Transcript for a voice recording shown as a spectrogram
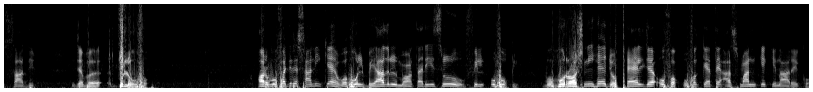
صادق جب طلوع ہو۔ اور وہ فجر ثانی کیا ہے؟ وہ البیاد المعتریس فی الافقی وہ وہ روشنی ہے جو پھیل جائے، افق افق کہتے ہیں آسمان کے کنارے کو۔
